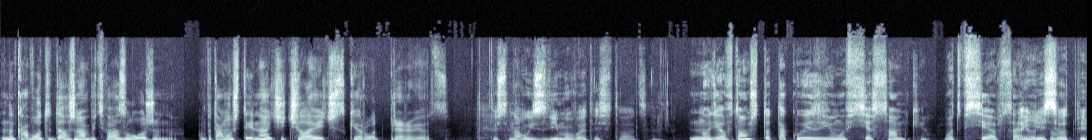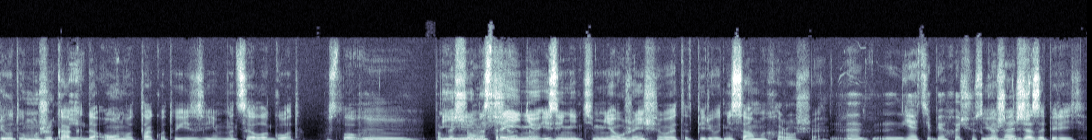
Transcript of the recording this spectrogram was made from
на кого-то должна быть возложена. Потому что иначе человеческий род прервется. То есть она уязвима в этой ситуации. Но дело в том, что так уязвимы все самки. Вот все абсолютно. А есть вот период у мужика, И- когда он вот так вот уязвим на целый год, условно? По И настроение, счету, извините меня, у женщин в этот период не самое хорошее. э, я тебе хочу Ее же сказать, нельзя запереть.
